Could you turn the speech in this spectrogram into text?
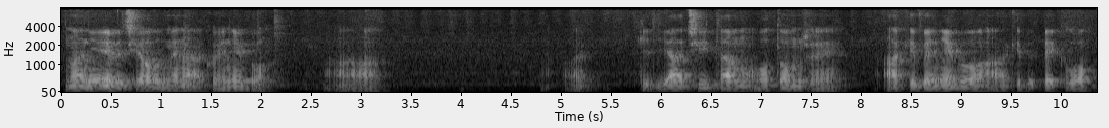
No a nie je väčšia odmena ako je nebo. A a keď ja čítam o tom, že aké by nebo a aké by peklo,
